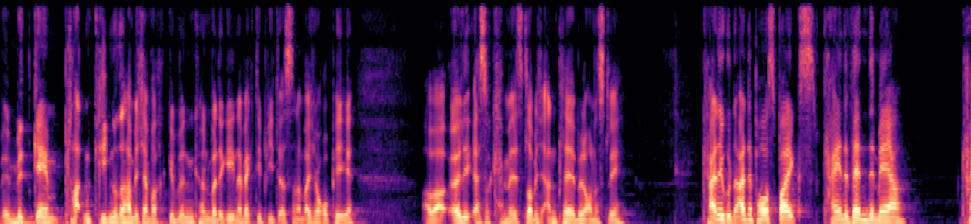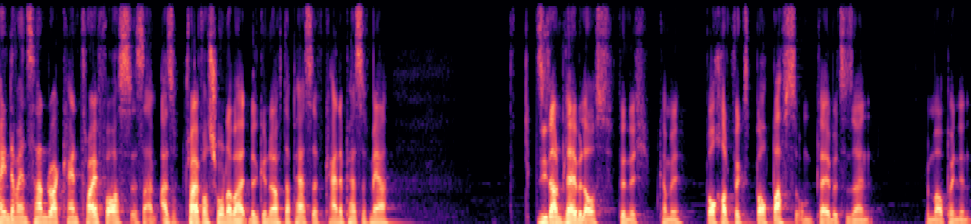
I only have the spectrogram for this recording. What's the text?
im Midgame Platten kriegen und dann habe ich einfach gewinnen können, weil der Gegner wegdepiet ist und dann war ich auch OP. Aber Early, also Kamel ist, glaube ich, unplayable, honestly. Keine guten Item Power Spikes, keine Wände mehr, kein Divine Sandra, kein Triforce. Ist, also, Triforce schon, aber halt mit genervter Passive, keine Passive mehr. Sieht unplayable aus, finde ich, Kamel. Braucht Hotfix, braucht Buffs, um playable zu sein. In meiner Opinion.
